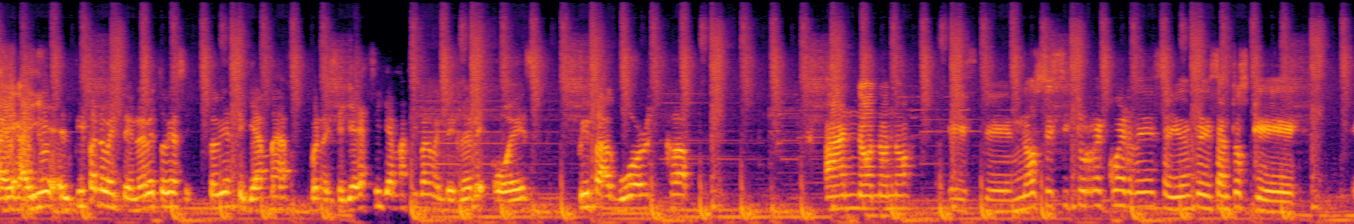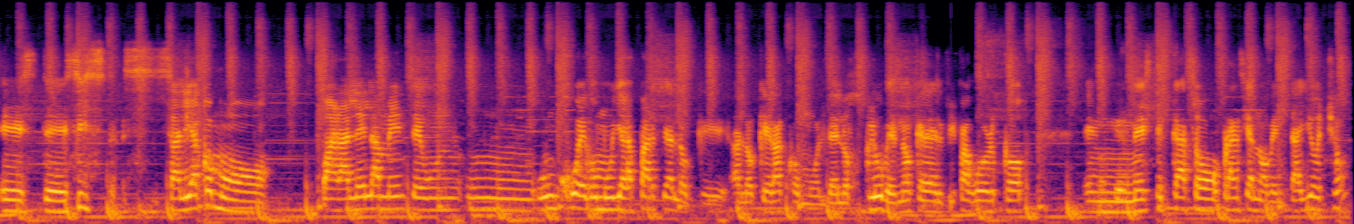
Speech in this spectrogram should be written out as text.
Ahí, el FIFA 99 todavía se, todavía se llama, bueno, se, ya se llama FIFA 99 o es FIFA World Cup. Ah, no, no, no. Este, no sé si tú recuerdes, ayudante de Santos, que este sí salía como paralelamente un, un, juego muy aparte a lo que a lo que era como el de los clubes, ¿no? Que era el FIFA World Cup. En este caso, Francia 98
